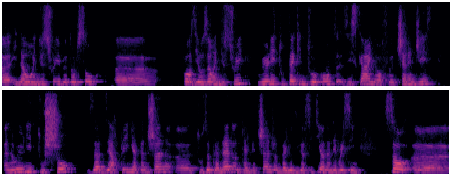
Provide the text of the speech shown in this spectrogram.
uh, in our industry, but also for the other industry, really to take into account this kind of challenges and really to show that they are paying attention uh, to the planet and climate change and biodiversity and, everything. So uh,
